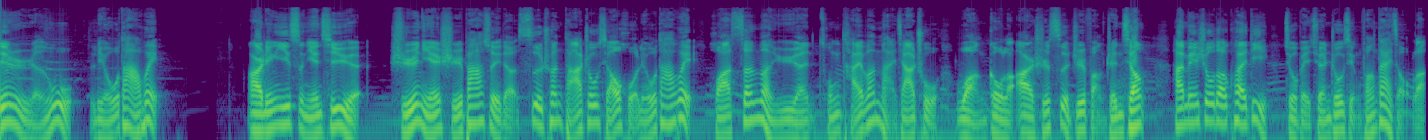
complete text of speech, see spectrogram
今日人物刘大卫。二零一四年七月，时年十八岁的四川达州小伙刘大卫，花三万余元从台湾买家处网购了二十四支仿真枪，还没收到快递就被泉州警方带走了。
